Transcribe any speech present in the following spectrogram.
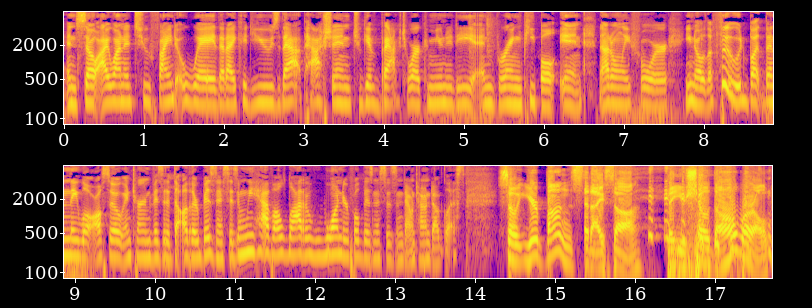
and so I wanted to find a way that I could use that passion to give back to our community and bring people in, not only for you know the food, but then they will also in turn visit the other businesses. And we have a lot of wonderful businesses in downtown Douglas. So your buns that I saw that you showed the whole world,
